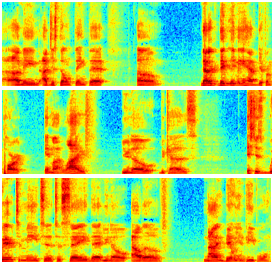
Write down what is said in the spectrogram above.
I mean I just don't think that um now they they may have different part in my life, you know, because it's just weird to me to to say that you know out of nine billion people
